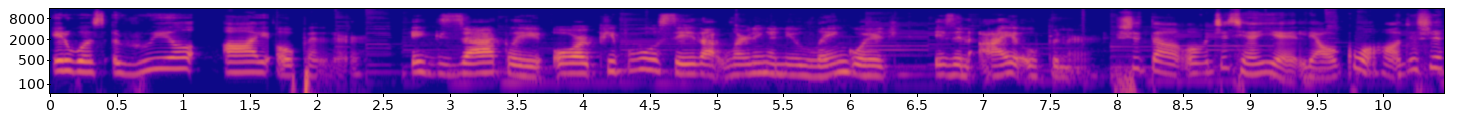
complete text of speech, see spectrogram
It was a real eye opener. Exactly. Or people will say that learning a new language is an eye opener. 是的，我们之前也聊过哈，就是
